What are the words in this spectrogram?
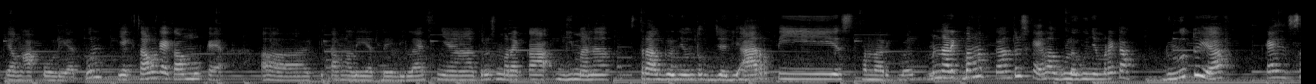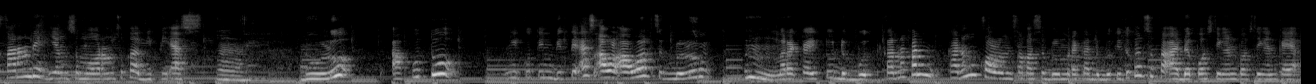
yang aku lihat pun ya sama kayak kamu kayak uh, kita ngelihat daily life-nya terus mereka gimana struggle-nya untuk jadi artis. Menarik banget menarik banget kan terus kayak lagu-lagunya mereka. Dulu tuh ya kayak sekarang deh yang semua orang suka BTS hmm. dulu aku tuh ngikutin BTS awal-awal sebelum hmm, mereka itu debut. Karena kan kadang kalau misalkan sebelum mereka debut itu kan suka ada postingan-postingan kayak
